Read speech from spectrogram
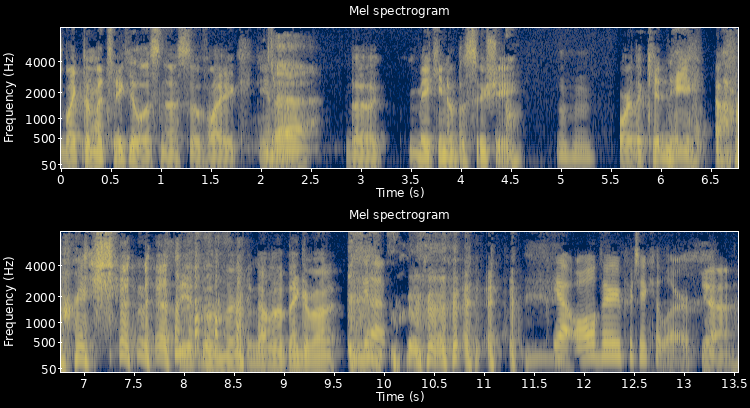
like the Yeah. meticulousness of like you know Yeah. the making of the sushi, hmm or the kidney operation at the end of the movie. Now that I think about it, Yes, yeah, all very particular. yeah.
